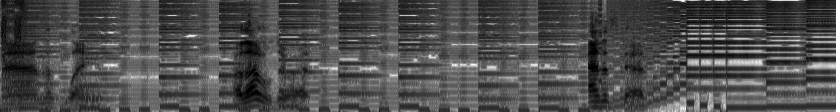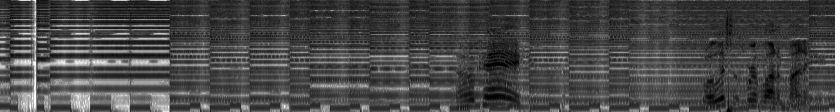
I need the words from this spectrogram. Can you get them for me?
Man, that's lame. Oh, that'll do it. And it's dead. Okay. Well, this is worth a lot of money.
